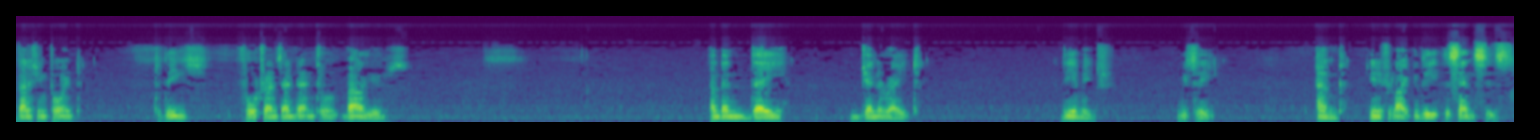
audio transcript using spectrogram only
vanishing point to these four transcendental values and then they generate the image we see. And you know, if you like the, the senses.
